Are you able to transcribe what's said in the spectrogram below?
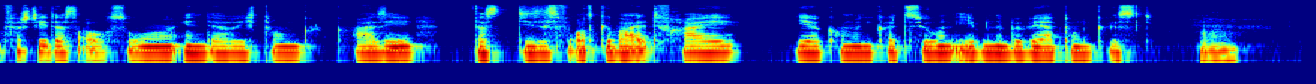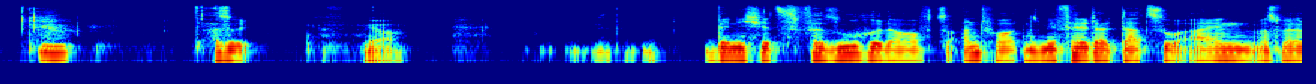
verstehe das auch so in der Richtung quasi, dass dieses Wort gewaltfrei hier Kommunikation eben eine Bewertung ist. Mhm. Ja. Also ja, wenn ich jetzt versuche darauf zu antworten, also mir fällt halt dazu ein, was wir,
